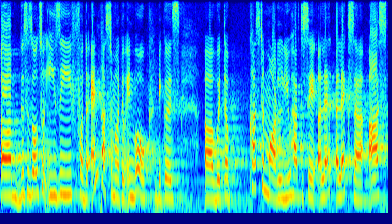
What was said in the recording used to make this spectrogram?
Um, this is also easy for the end customer to invoke because uh, with the custom model, you have to say, Alexa, ask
